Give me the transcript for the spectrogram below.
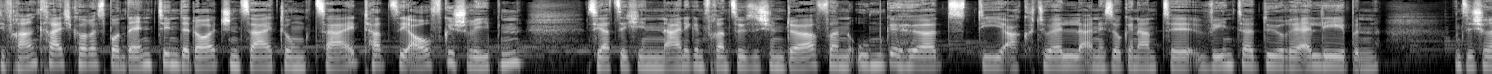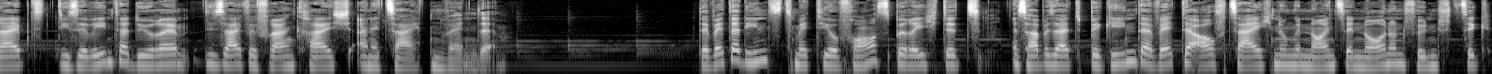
Die Frankreich-Korrespondentin der deutschen Zeitung Zeit hat sie aufgeschrieben. Sie hat sich in einigen französischen Dörfern umgehört, die aktuell eine sogenannte Winterdürre erleben. Und sie schreibt, diese Winterdürre, die sei für Frankreich eine Zeitenwende. Der Wetterdienst Meteo France berichtet, es habe seit Beginn der Wetteraufzeichnungen 1959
